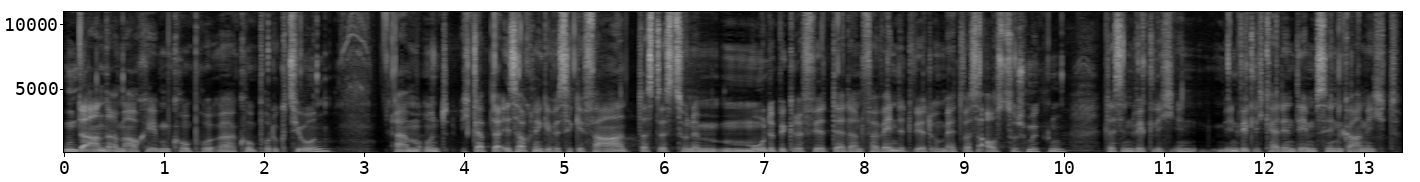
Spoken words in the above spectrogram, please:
unter anderem auch eben äh, Co-Produktion. Ähm, und ich glaube, da ist auch eine gewisse Gefahr, dass das zu einem Modebegriff wird, der dann verwendet wird, um etwas auszuschmücken, das in, wirklich in, in Wirklichkeit in dem Sinn gar nicht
